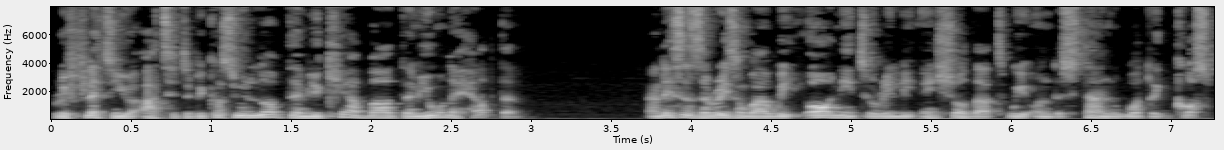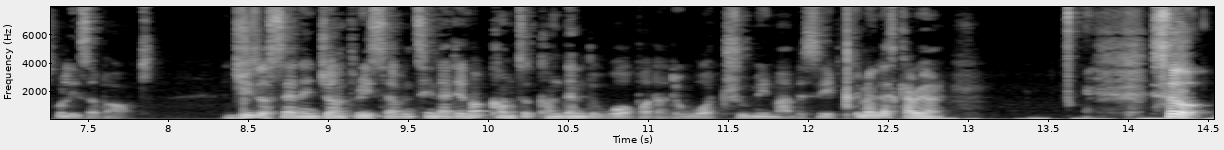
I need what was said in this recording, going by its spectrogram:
reflect in your attitude because you love them, you care about them, you want to help them. And this is the reason why we all need to really ensure that we understand what the gospel is about. Jesus said in John 3 17 that did not come to condemn the world, but that the world through me might be saved. Amen. Let's carry on. So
